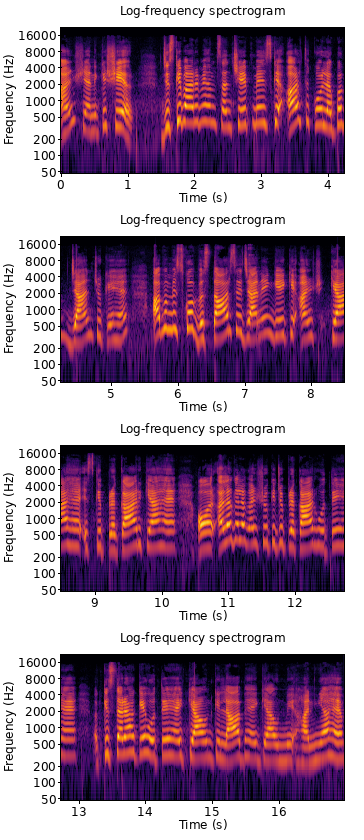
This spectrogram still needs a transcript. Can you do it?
अंश यानी कि शेयर, जिसके बारे में हम संक्षेप में इसके अर्थ को लगभग जान चुके हैं। अब हम इसको विस्तार से जानेंगे कि अंश क्या है, इसके प्रकार क्या हैं, और अलग अलग अंशों के जो प्रकार होते हैं, किस तरह के होते हैं, क्या उनके लाभ हैं, क्या उनमें हानियाँ हैं।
